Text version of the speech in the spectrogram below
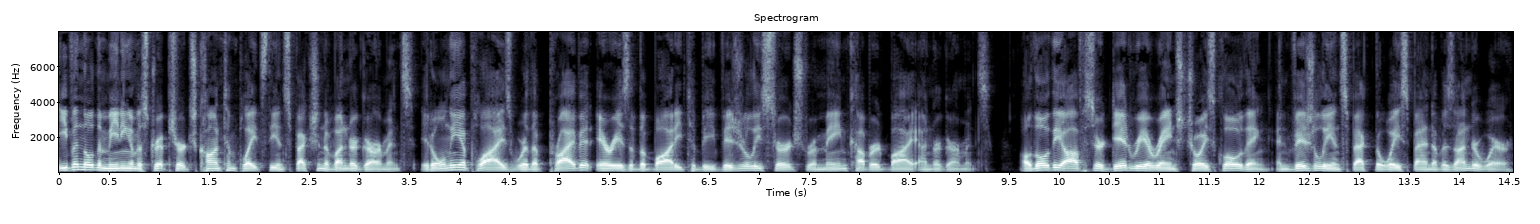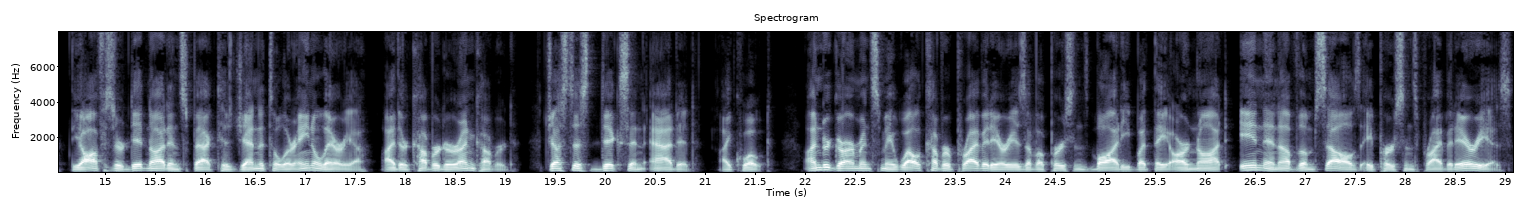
Even though the meaning of a strip search contemplates the inspection of undergarments, it only applies where the private areas of the body to be visually searched remain covered by undergarments. Although the officer did rearrange Choi's clothing and visually inspect the waistband of his underwear, the officer did not inspect his genital or anal area, either covered or uncovered. Justice Dixon added, I quote, Undergarments may well cover private areas of a person's body, but they are not, in and of themselves, a person's private areas.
